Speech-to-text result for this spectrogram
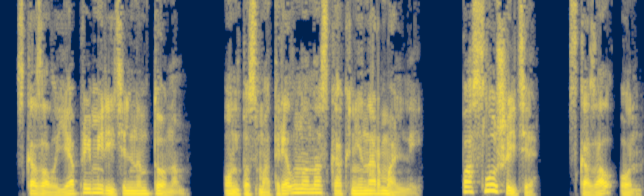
— сказал я примирительным тоном. Он посмотрел на нас как ненормальный. «Послушайте», — сказал он,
